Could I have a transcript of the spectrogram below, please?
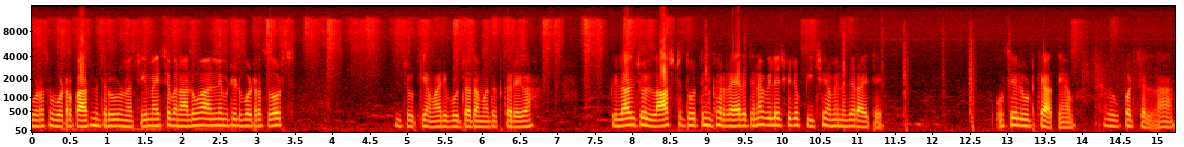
थोड़ा सा वाटर पास में ज़रूर होना चाहिए। मैं इसे बना लूँगा अनलिमिटेड वाटर सोर्स जो कि हमारी बहुत ज़्यादा मदद करेगा। फ़िलहाल जो लास्ट दो तीन घर रह रहे थे ना विलेज के जो पीछे हमें नज़र आए थे, उसे लूट के आते हैं अब। तो ऊपर चलना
